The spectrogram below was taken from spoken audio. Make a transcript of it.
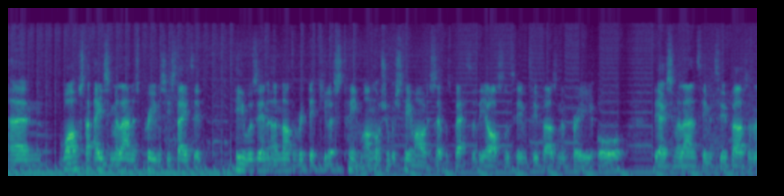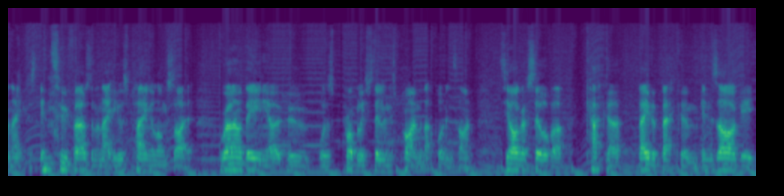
And whilst at AC Milan, as previously stated, he was in another ridiculous team. I'm not sure which team I would have said was better, the Arsenal team in 2003 or the AC Milan team in 2008, because in 2008 he was playing alongside Ronaldinho, who was probably still in his prime at that point in time, Thiago Silva, Kaká, David Beckham, Inzaghi,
